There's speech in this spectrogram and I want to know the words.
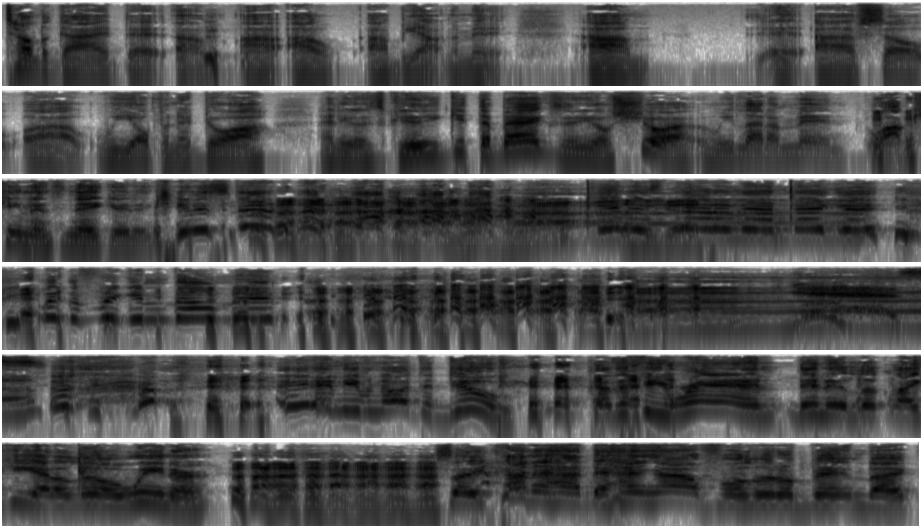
tell the guy that um, I'll, I'll I'll be out in a minute." Um, uh, so uh, we open the door, and he goes, "Can you get the bags?" And he goes, "Sure." And we let him in while Keenen's naked, and Keenen's standing, Keenen's standing there naked with the freaking belt, man. Yes. he didn't even know what to do because if he ran, then it looked like he had a little wiener. so he kind of had to hang out for a little bit and like,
